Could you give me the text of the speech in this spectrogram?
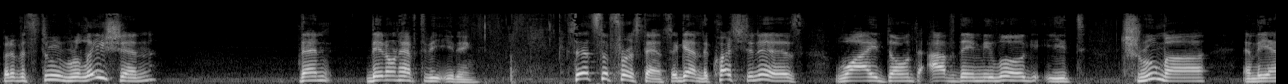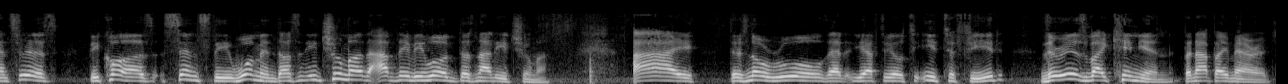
But if it's through relation, then they don't have to be eating. So that's the first answer. Again, the question is, why don't Avdei Milug eat Truma? And the answer is, because since the woman doesn't eat Truma, the Avdei Milug does not eat Truma. I, there's no rule that you have to be able to eat to feed. There is by kinyan, but not by marriage.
